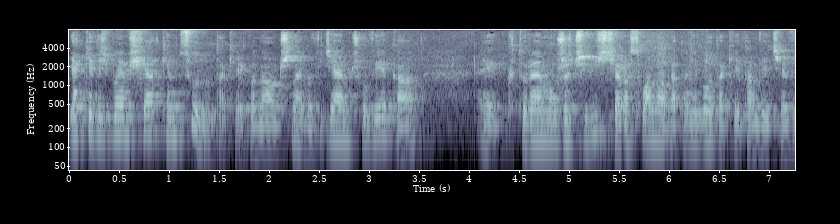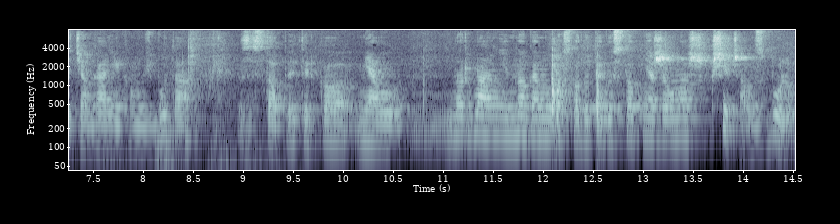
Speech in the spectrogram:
Ja kiedyś byłem świadkiem cudu takiego naocznego. Widziałem człowieka, któremu rzeczywiście rosła noga. To nie było takie tam, wiecie, wyciąganie komuś buta ze stopy, tylko miał normalnie noga mu rosła do tego stopnia, że on aż krzyczał z bólu.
